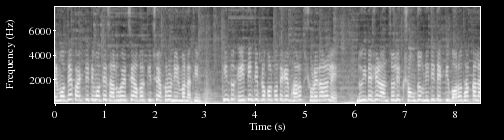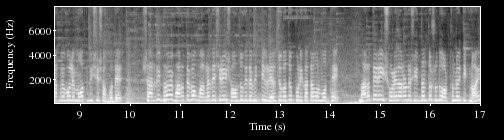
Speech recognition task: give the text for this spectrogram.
এর মধ্যে কয়েকটি ইতিমধ্যে চালু হয়েছে, আবার কিছু এখনও নির্মাণাধীন। কিন্তু এই তিনটি প্রকল্প থেকে ভারত সরে দাঁড়ালে দুই দেশের আঞ্চলিক সংযোগ নীতিতে একটি বড় ধাক্কা লাগবে বলে মত বিশেষজ্ঞদের। সার্বিকভাবে ভারত এবং বাংলাদেশের এই সহযোগিতা ভিত্তিক রেল যোগাযোগ পরিকাঠামোর মধ্যে ভারতের এই সরে দাঁড়ানোর সিদ্ধান্ত শুধু অর্থনৈতিক নয়,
